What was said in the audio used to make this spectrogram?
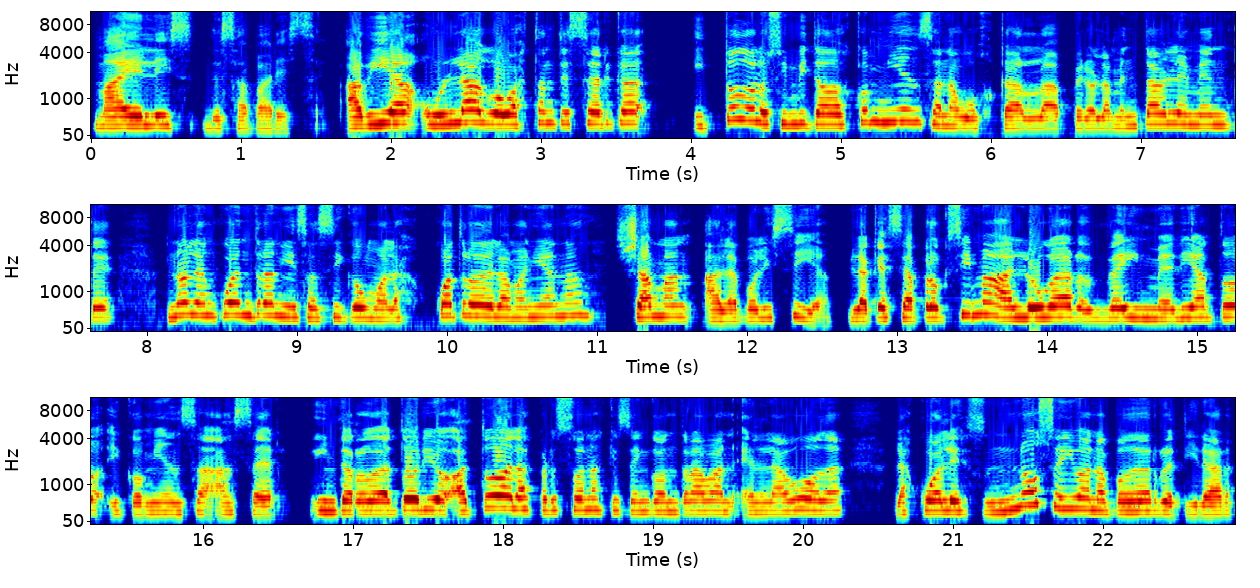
Maelis desaparece. Había un lago bastante cerca y todos los invitados comienzan a buscarla, pero lamentablemente no la encuentran y es así como a las 4 de la mañana llaman a la policía, la que se aproxima al lugar de inmediato y comienza a hacer interrogatorio a todas las personas que se encontraban en la boda las cuales no se iban a poder retirar.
